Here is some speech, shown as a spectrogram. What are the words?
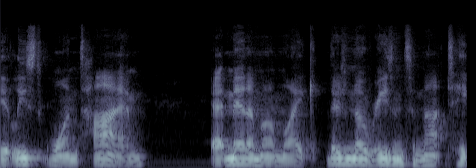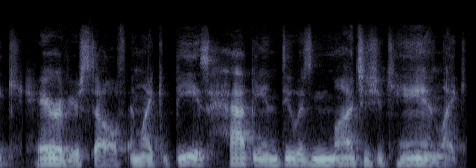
at least one time at minimum like there's no reason to not take care of yourself and like be as happy and do as much as you can. Like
